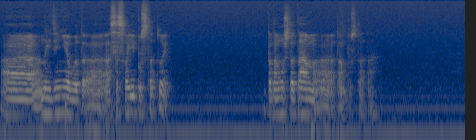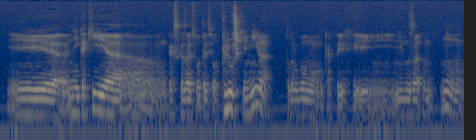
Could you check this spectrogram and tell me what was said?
а, наедине вот а, со своей пустотой. Потому что там, там пустота. И никакие, как сказать, вот эти вот плюшки мира, по-другому как-то их и не, назов... ну,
